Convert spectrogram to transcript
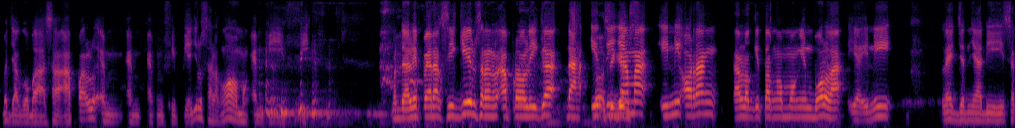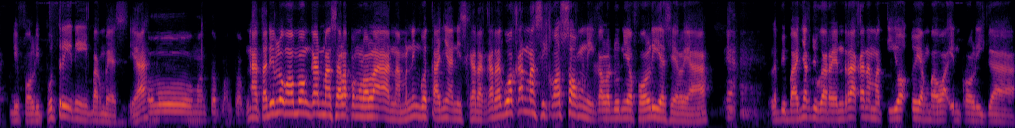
berjago bahasa apa lo M, M, MVP aja lo salah ngomong MVP. medali perak SEA Games, runner up Pro Liga. Nah, oh, intinya oh, mah ini orang kalau kita ngomongin bola ya ini legendnya di di voli putri nih Bang Bes ya. Oh mantap mantap. Nah tadi lu ngomong kan masalah pengelolaan. Nah mending gue tanya nih sekarang karena gue kan masih kosong nih kalau dunia voli ya Sel ya. ya. Lebih banyak juga Rendra kan sama Tio tuh yang bawain Proliga.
